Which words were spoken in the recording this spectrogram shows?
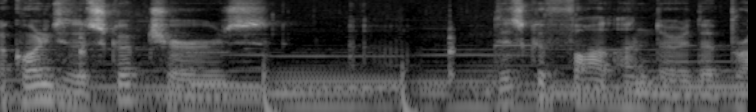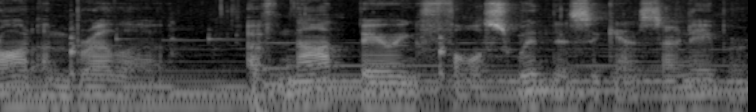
According to the scriptures, uh, this could fall under the broad umbrella of not bearing false witness against our neighbor.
